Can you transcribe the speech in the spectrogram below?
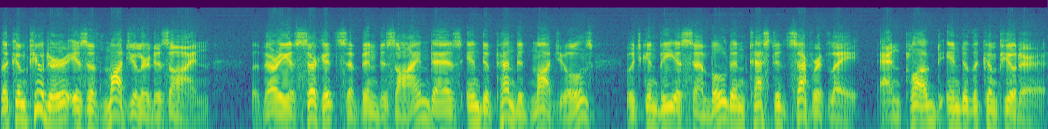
The computer is of modular design. The various circuits have been designed as independent modules which can be assembled and tested separately and plugged into the computer.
